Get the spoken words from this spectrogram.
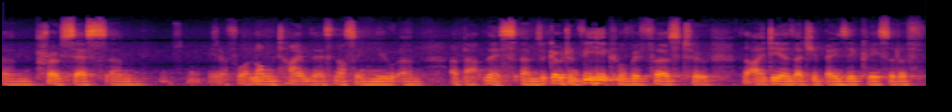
um, process um, you know, for a long time. There's nothing new um, about this. Um, the golden vehicle refers to the idea that you basically sort of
